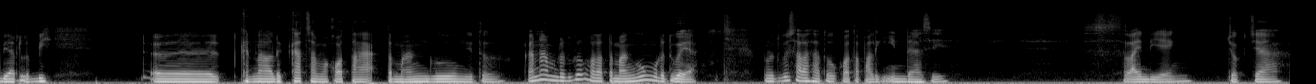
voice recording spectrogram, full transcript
biar lebih uh, kenal dekat sama kota Temanggung gitu. Karena menurut gue kota Temanggung menurut gue ya menurut gue salah satu kota paling indah sih. Selain Dieng Jogja.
